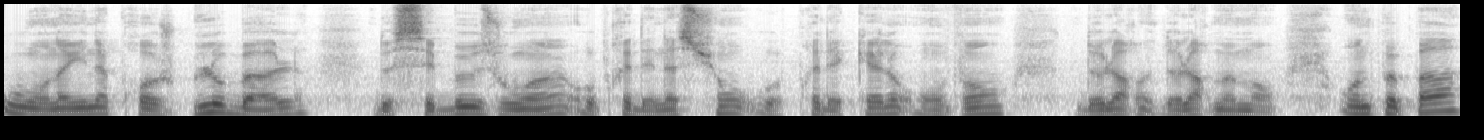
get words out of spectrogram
où on a une approche globale de ses besoins auprès des nations auprès desquelles on vend de l'ar- de l'armement. On ne peut pas,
